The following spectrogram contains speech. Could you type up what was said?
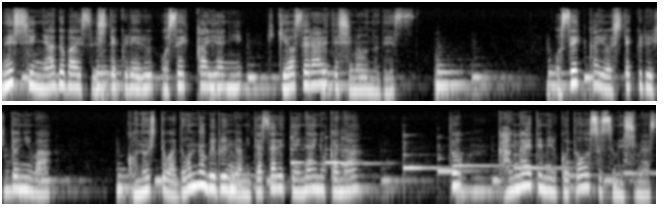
熱心にアドバイスしてくれるおせっかい屋に引き寄せられてしまうのです。おせっかいをしてくる人にはこの人はどんな部分が満たされていないのかなと考えてみることをお勧めします。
